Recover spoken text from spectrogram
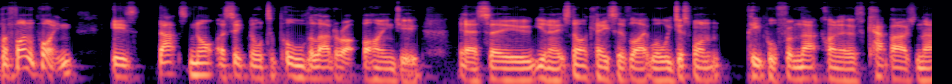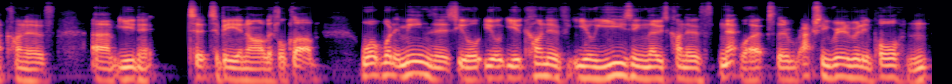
My final point is that's not a signal to pull the ladder up behind you. Yeah, so you know it's not a case of like, well, we just want people from that kind of cap badge and that kind of um, unit to, to be in our little club. What what it means is you're you're you're kind of you're using those kind of networks that are actually really really important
